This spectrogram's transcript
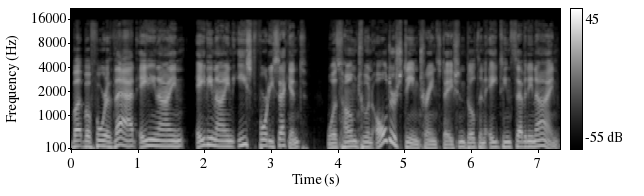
But before that, 89, 89 East 42nd was home to an older steam train station built in 1879.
